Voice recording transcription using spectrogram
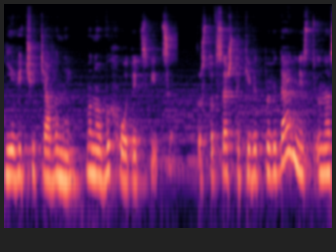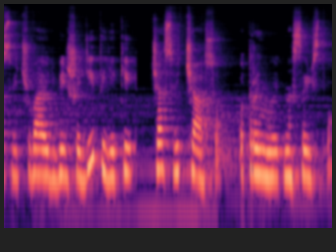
є відчуття вини, воно виходить звідси. Просто все ж таки відповідальність у нас відчувають більше діти, які час від часу отримують насильство.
